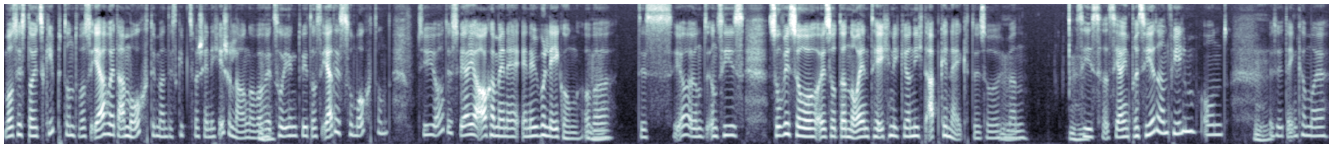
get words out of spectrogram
was es da jetzt gibt und was er halt auch macht. Ich meine, das gibt es wahrscheinlich eh schon lange, aber mhm. halt so irgendwie, dass er das so macht und sie, ja, das wäre ja auch eine, eine Überlegung, aber mhm. das, ja, und, und sie ist sowieso also der neuen Technik ja nicht abgeneigt. Also, ich mhm. meine, mhm. sie ist sehr interessiert an Film und also ich denke mal,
